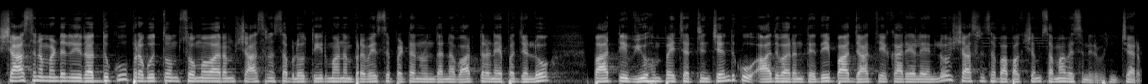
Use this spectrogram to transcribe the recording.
శాసన మండలి రద్దుకు ప్రభుత్వం సోమవారం శాసనసభలో తీర్మానం ప్రవేశపెట్టనుందన్న వార్తల నేపథ్యంలో పార్టీ వ్యూహంపై చర్చించేందుకు ఆదివారం తెదేపా జాతీయ కార్యాలయంలో శాసనసభాపక్షం సమావేశం నిర్వహించారు.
